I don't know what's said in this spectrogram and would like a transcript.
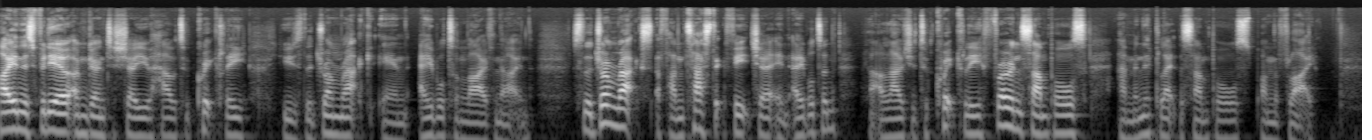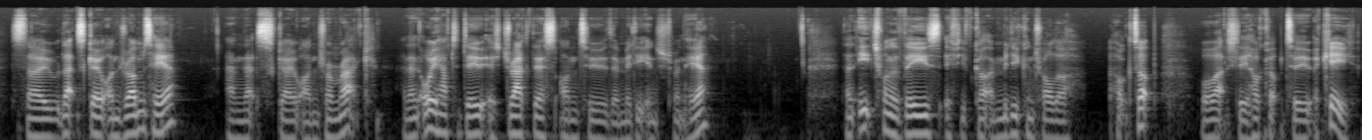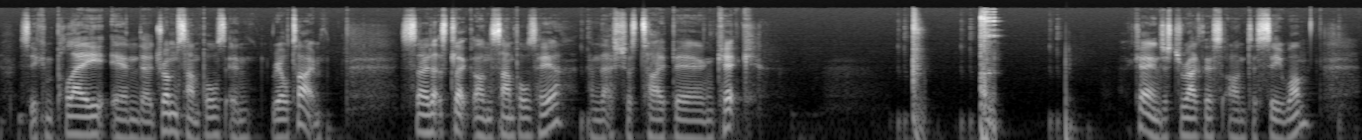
Hi, in this video I'm going to show you how to quickly use the drum rack in Ableton Live 9. So the drum rack's a fantastic feature in Ableton that allows you to quickly throw in samples and manipulate the samples on the fly. So let's go on drums here and let's go on drum rack and then all you have to do is drag this onto the MIDI instrument here. Then each one of these, if you've got a MIDI controller hooked up, will actually hook up to a key so you can play in the drum samples in real time. So let's click on samples here and let's just type in kick. Okay, and just drag this onto C1.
